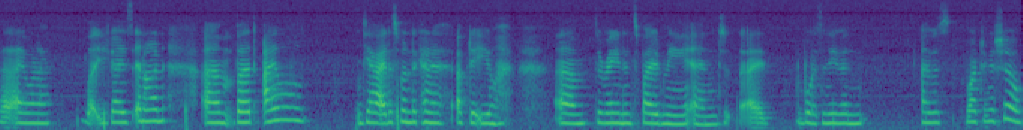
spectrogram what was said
that I want to let you guys in on. Um, but I will, yeah, I just wanted to kind of update you. Um, the rain inspired me, and I wasn't even. I was watching a show.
